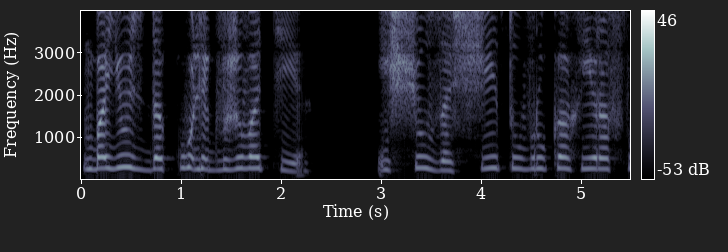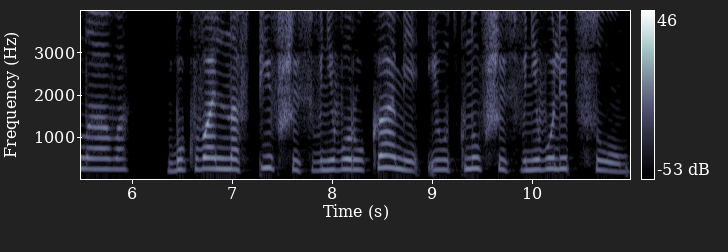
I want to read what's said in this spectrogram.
боюсь до колик в животе. Ищу защиту в руках Ярослава, буквально впившись в него руками и уткнувшись в него лицом.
